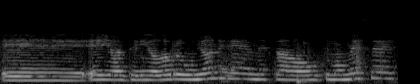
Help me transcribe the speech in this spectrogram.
Eh, ellos han tenido dos reuniones en estos últimos meses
